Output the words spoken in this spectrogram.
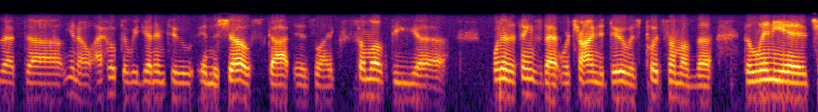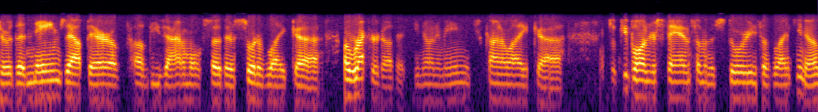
that uh you know I hope that we get into in the show, Scott, is like some of the uh one of the things that we're trying to do is put some of the the lineage or the names out there of of these animals so there's sort of like uh a record of it, you know what I mean? It's kind of like uh so people understand some of the stories of like, you know,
